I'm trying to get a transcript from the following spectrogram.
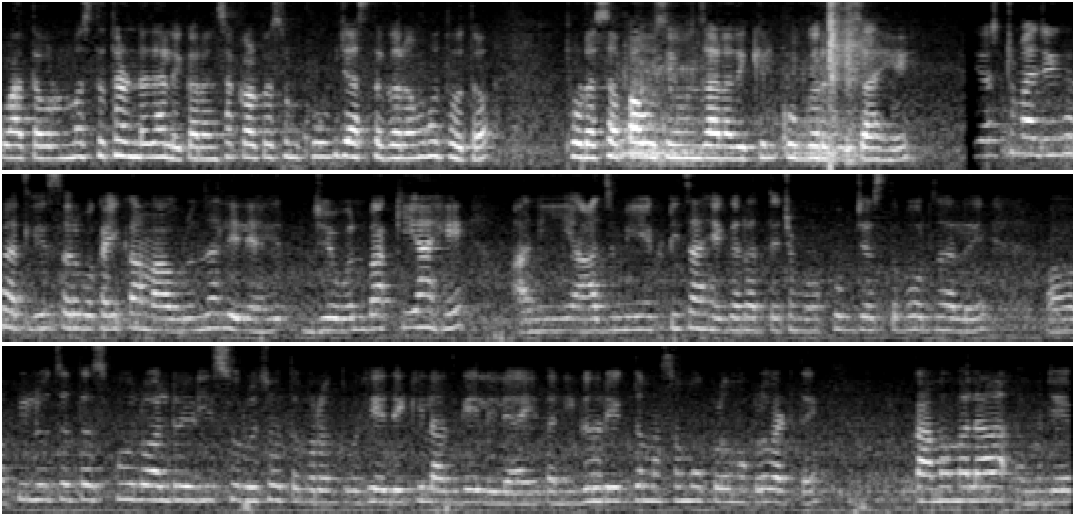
वातावरण मस्त थंड झाले कारण सकाळपासून खूप जास्त गरम होत होतं. थोडासा पाऊस येऊन जाणं देखील खूप गरजेचं आहे. जस्ट माझी घरातली सर्व काही कामं आवरून झालेली आहेत. जेवण बाकी आहे आणि आज मी एकटीच आहे घरात त्याच्यामुळं खूप जास्त बोर झालं आहे पिलूचं तर स्कूल ऑलरेडी सुरूच होतं परंतु हे देखील आज गेलेले आहेत आणि घर एकदम असं मोकळं मोकळं वाटतंय. कामं मला म्हणजे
